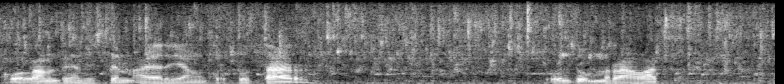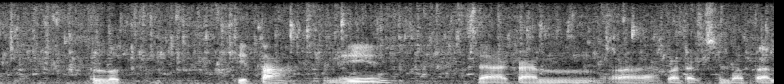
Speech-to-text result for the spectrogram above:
kolam dengan sistem air yang berputar untuk merawat belut kita ini saya akan eh, pada kesempatan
